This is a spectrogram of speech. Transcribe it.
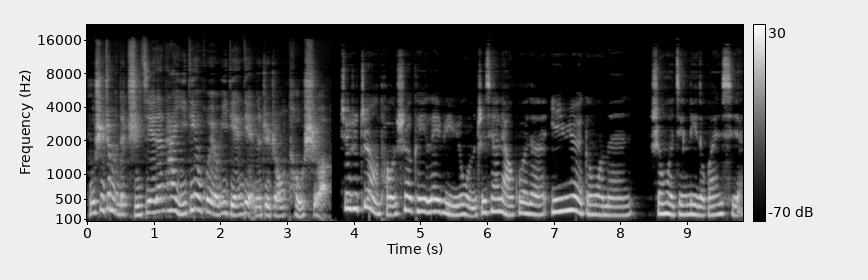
不是这么的直接，但它一定会有一点点的这种投射。就是这种投射可以类比于我们之前聊过的音乐跟我们生活经历的关系。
